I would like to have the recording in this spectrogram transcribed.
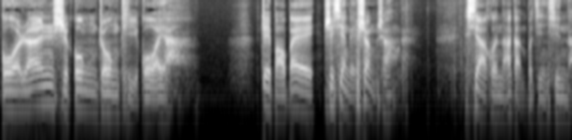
果然是宫中体国呀！这宝贝是献给圣上的，下官哪敢不尽心呢？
